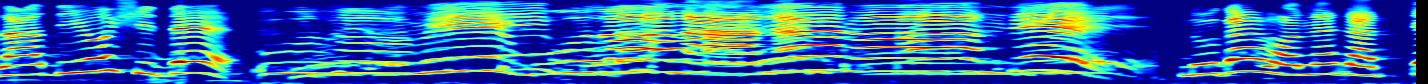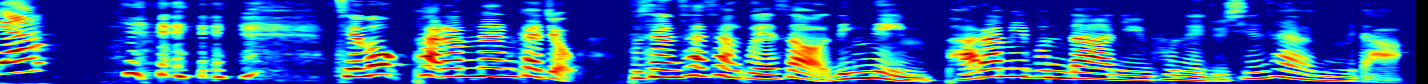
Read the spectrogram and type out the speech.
라디오 시대 웃음이 묻어나는 편지 누가 보내셨죠? 제목 바람난 가족 부산 사상구에서 닉네임 바람이 분다님이 보내주신 사연입니다.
